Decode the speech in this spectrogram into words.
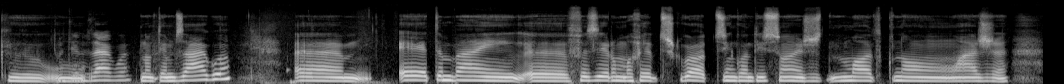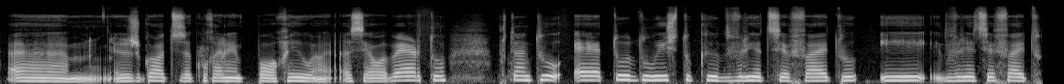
que Não o, temos água. não temos água. Ahm, é também ah, fazer uma rede de esgotos em condições de modo que não haja ahm, esgotos a correrem para o rio a, céu aberto. Portanto, é tudo isto que deveria de ser feito e deveria de ser feito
